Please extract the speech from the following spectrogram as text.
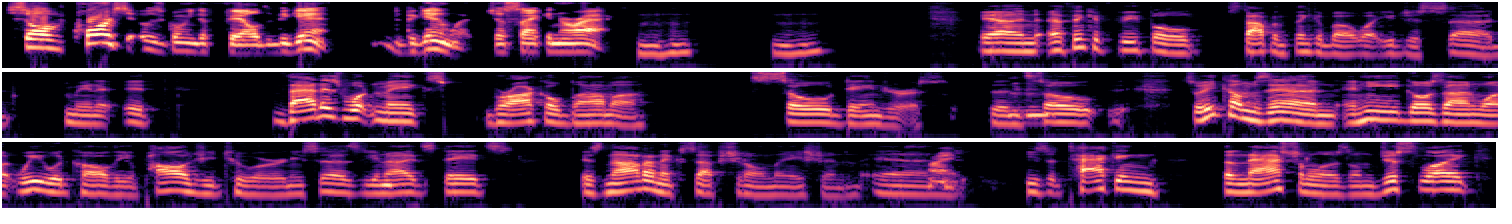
So of course it was going to fail to begin, to begin with, just like in Iraq. Mm-hmm. Mm-hmm. Yeah, and I think if people stop and think about what you just said, I mean, it, it that is what makes Barack Obama so dangerous. And Mhm. so, so he comes in and he goes on what we would call the apology tour, and he says the United States is not an exceptional nation, and Right. he's attacking the nationalism, just like,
